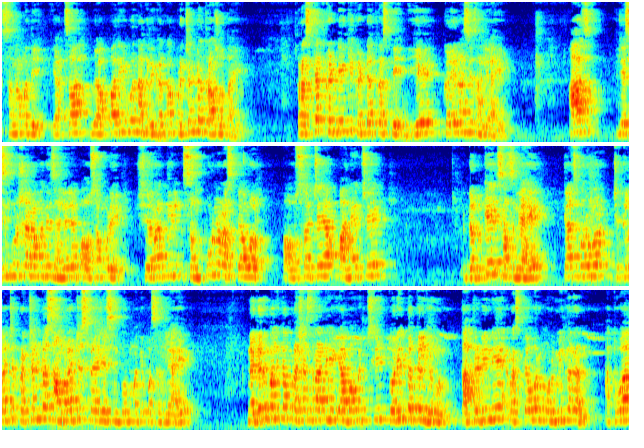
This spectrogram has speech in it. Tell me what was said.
सणामध्ये याचा व्यापारी व नागरिकांना प्रचंड त्रास होत आहे. रस्त्यात खड्डे की खड्ड्यात रस्ते हे कळेनासे झाले आहे. आज जयसिंगपूर शहरामध्ये झालेल्या पावसामुळे शहरातील संपूर्ण रस्त्यावर पावसाच्या पाण्याचे डबके साचले आहे त्याचबरोबर चिखलाचे प्रचंड साम्राज्य सगळ्या जयसिंगपूरमध्ये पसरले आहे. नगरपालिका प्रशासनाने याबाबतची त्वरित दखल घेऊन तातडीने रस्त्यावर मुर्मीकरण अथवा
